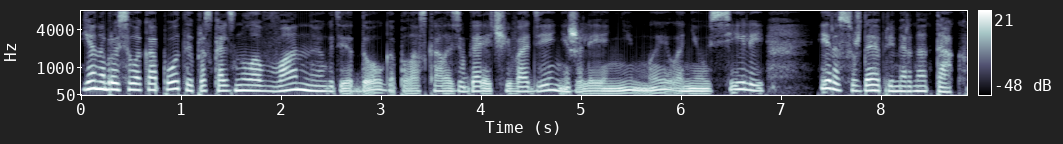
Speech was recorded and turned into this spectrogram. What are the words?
Я набросила капот и проскользнула в ванную, где долго полоскалась в горячей воде, не жалея ни мыла, ни усилий, и рассуждая примерно так.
